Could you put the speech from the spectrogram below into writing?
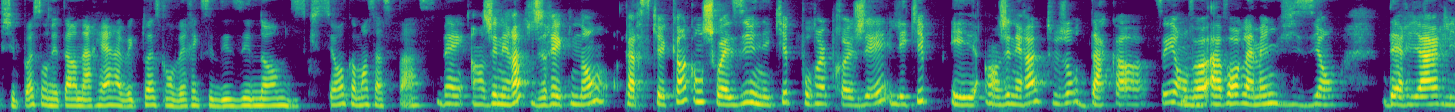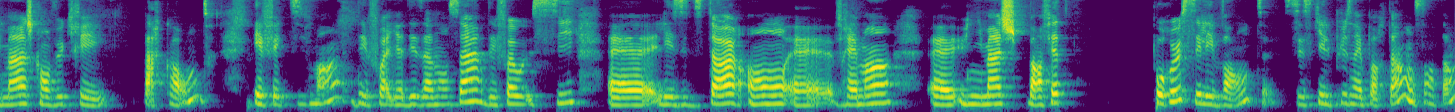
je sais pas, si on était en arrière avec toi, est-ce qu'on verrait que c'est des énormes discussions? Comment ça se passe? Bien, en général, je dirais que non, parce que quand on choisit une équipe pour un projet, l'équipe est en général toujours d'accord. Tu sais, on va mm. avoir la même vision derrière l'image qu'on veut créer. Par contre, effectivement, des fois, il y a des annonceurs, des fois aussi, euh, les éditeurs ont euh, vraiment euh, une image. Ben, en fait, pour eux, c'est les ventes. C'est ce qui est le plus important, on s'entend,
